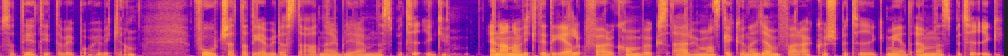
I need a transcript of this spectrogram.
Så det tittar vi på hur vi kan fortsätta att erbjuda stöd när det blir ämnesbetyg. En annan viktig del för komvux är hur man ska kunna jämföra kursbetyg med ämnesbetyg.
